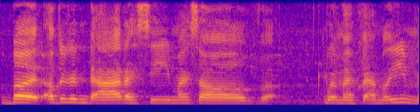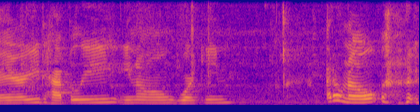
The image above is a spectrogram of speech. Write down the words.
But other than that, I see myself with my family, married, happily, you know, working. I don't know.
